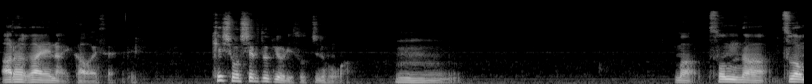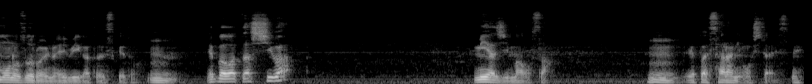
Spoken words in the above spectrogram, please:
抗えない可愛さやって。化粧してる時よりそっちの方が。い。うん。まあ、そんな、つわもの揃いのエビ型ですけど。うん。やっぱ私は、宮地真央さうん。ん。やっぱりさらに推したいですね。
